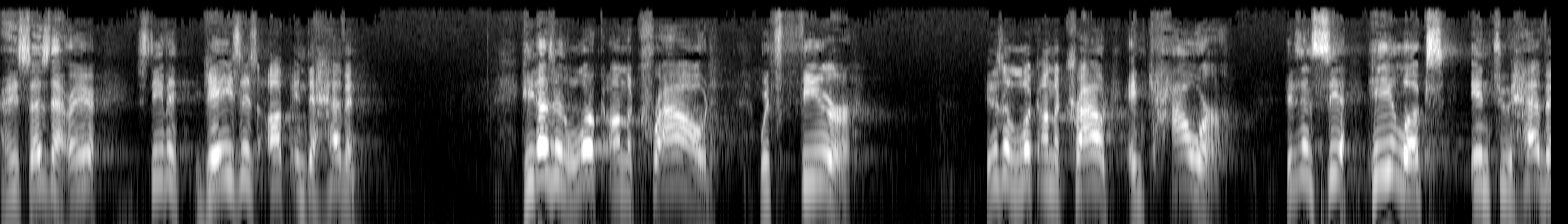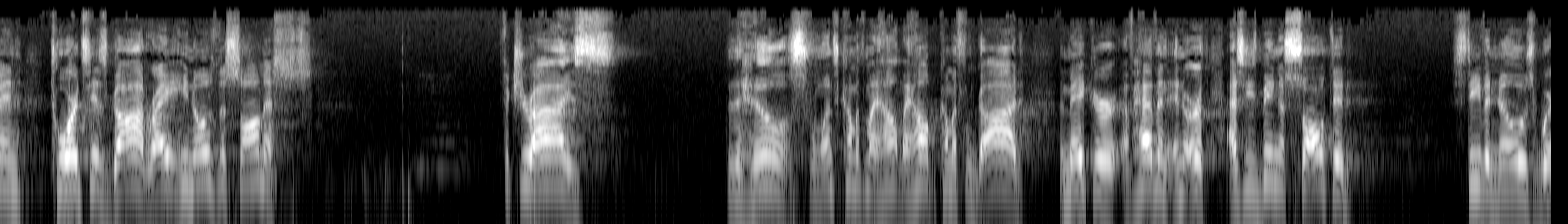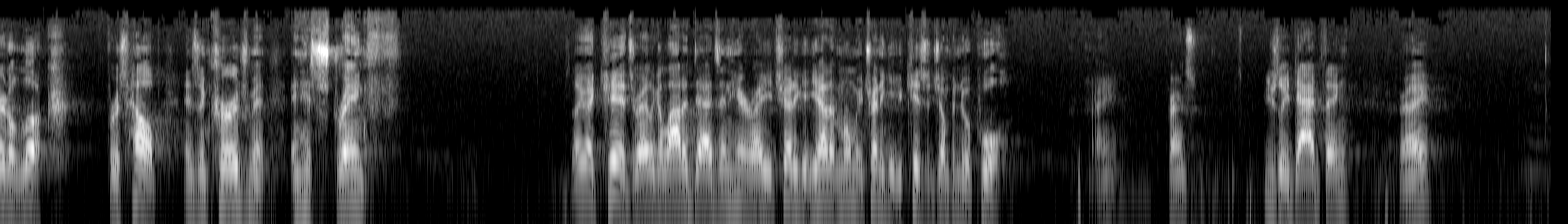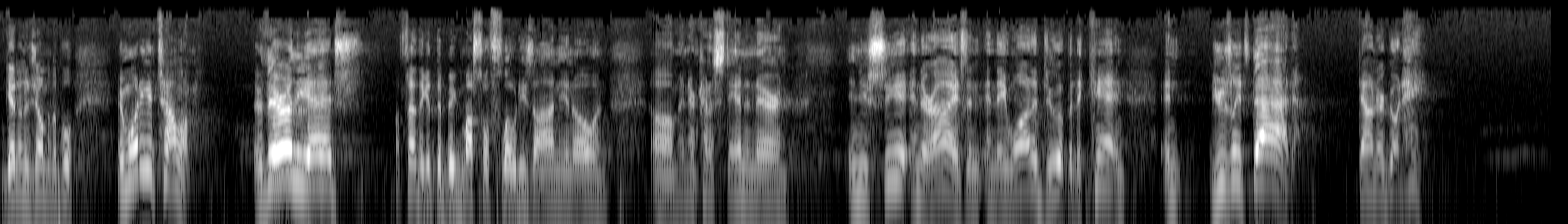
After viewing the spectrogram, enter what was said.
Right? He says that right here. Stephen gazes up into heaven. He doesn't look on the crowd with fear. He doesn't look on the crowd and cower. He doesn't see it. He looks into heaven towards his God, right? He knows the psalmists. Fix your eyes to the hills. From whence cometh my help? My help cometh from God, the maker of heaven and earth. As he's being assaulted, Stephen knows where to look for his help and his encouragement and his strength. It's like my kids, right? Like a lot of dads in here, right? You try to get you have that moment you're trying to get your kids to jump into a pool. Right? Parents usually a dad thing, right? Get them to jump in the pool. And what do you tell them? They're there on the edge. Sometimes they get the big muscle floaties on, you know, and, um, and they're kind of standing there. And, and you see it in their eyes, and, and they want to do it, but they can't. And, and usually it's dad down there going, hey,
